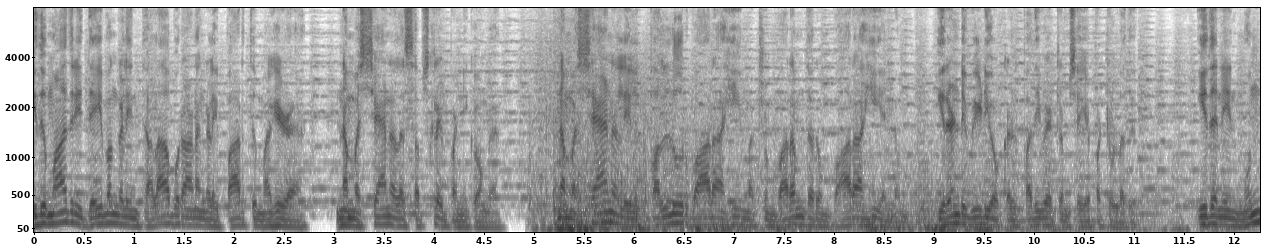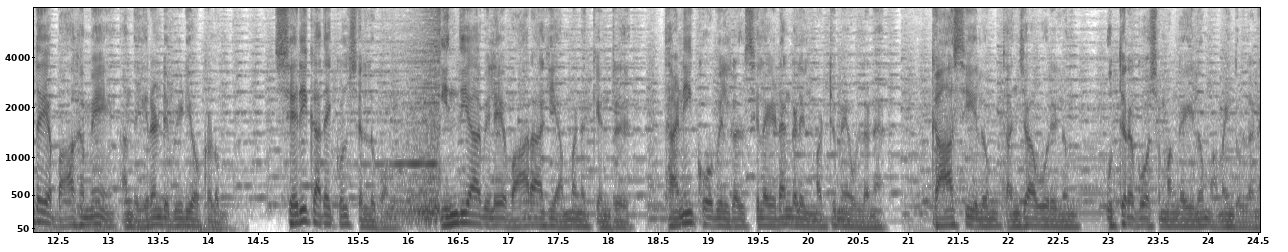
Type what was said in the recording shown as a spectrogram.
இது மாதிரி தெய்வங்களின் தலாபுராணங்களை பார்த்து மகிழ நம்ம சேனலை சப்ஸ்கிரைப் பண்ணிக்கோங்க. நம்ம சேனலில் பல்லூர் வாராகி மற்றும் வரம் தரும் வாராகி என்னும் இரண்டு வீடியோக்கள் பதிவேற்றம் செய்யப்பட்டுள்ளது. இதனின் முந்தைய பாகமே அந்த இரண்டு வீடியோக்களும். செரி கதைக்குள் செல்லுவோம். இந்தியாவிலே வாராகி அம்மனுக்கென்று தனி கோவில்கள் சில இடங்களில் மட்டுமே உள்ளன. காசியிலும் தஞ்சாவூரிலும் உத்தரகோஷமங்கையிலும் அமைந்துள்ளன.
